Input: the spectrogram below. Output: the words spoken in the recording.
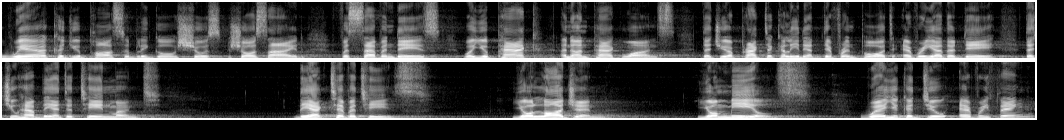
Where could you possibly go shoreside for seven days where you pack and unpack once, that you are practically in a different port every other day, that you have the entertainment, the activities, your lodging, your meals, where you could do everything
